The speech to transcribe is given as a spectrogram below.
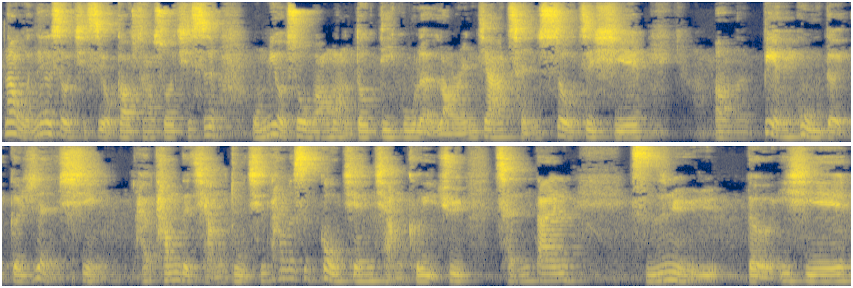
那我那个时候其实有告诉他说，其实我们有时候往往都低估了老人家承受这些呃变故的一个韧性，还有他们的强度，其实他们是够坚强，可以去承担子女的一些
